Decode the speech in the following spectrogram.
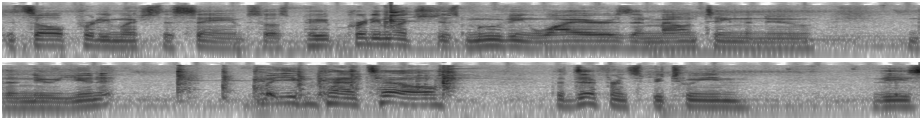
it's all pretty much the same. So it's pretty much just moving wires and mounting the new, the new unit. But you can kind of tell the difference between these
